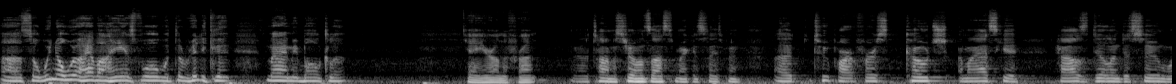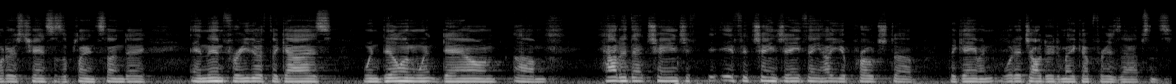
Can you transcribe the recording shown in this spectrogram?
Uh, so we know we'll have our hands full with the really good Miami Ball Club. Okay, you're on the front. Uh, Thomas Jones, Last American Statesman. Uh, two part. First, Coach, I'm going to ask you, how's Dylan Disu? What are his chances of playing Sunday? And then for either of the guys, when Dylan went down, um, how did that change? If, if it changed anything, how you approached uh, the game, and what did y'all do to make up for his absence?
